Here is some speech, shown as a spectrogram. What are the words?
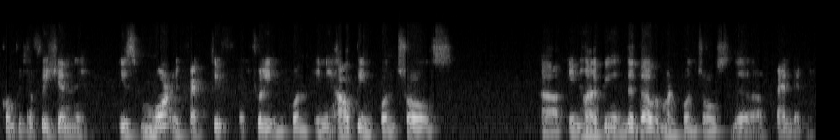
computer vision is more effective actually in, in helping controls, uh, in helping the government controls the pandemic.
